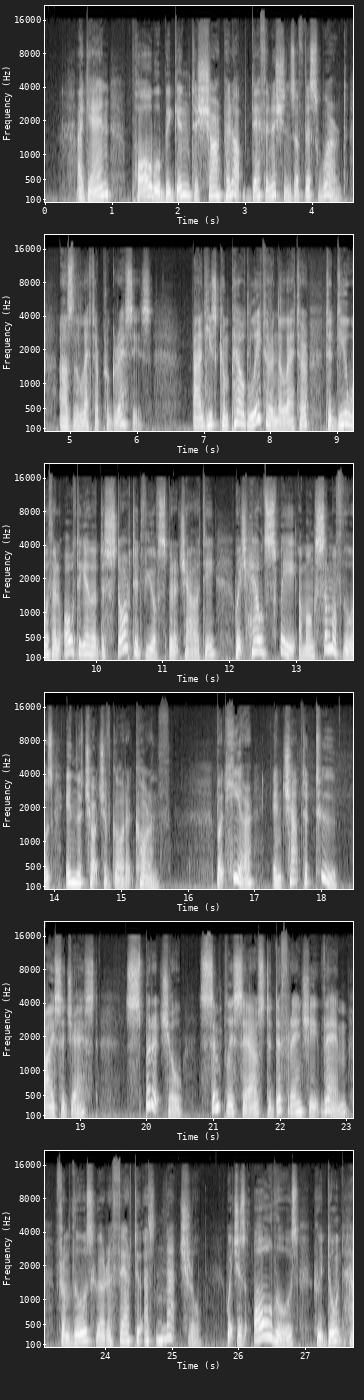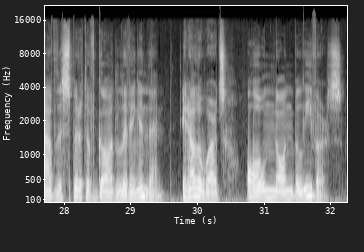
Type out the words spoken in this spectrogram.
Again, Paul will begin to sharpen up definitions of this word as the letter progresses, and he's compelled later in the letter to deal with an altogether distorted view of spirituality which held sway among some of those in the Church of God at Corinth. But here, in chapter 2, I suggest, spiritual simply serves to differentiate them from those who are referred to as natural, which is all those who don't have the Spirit of God living in them. In other words, all non believers.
